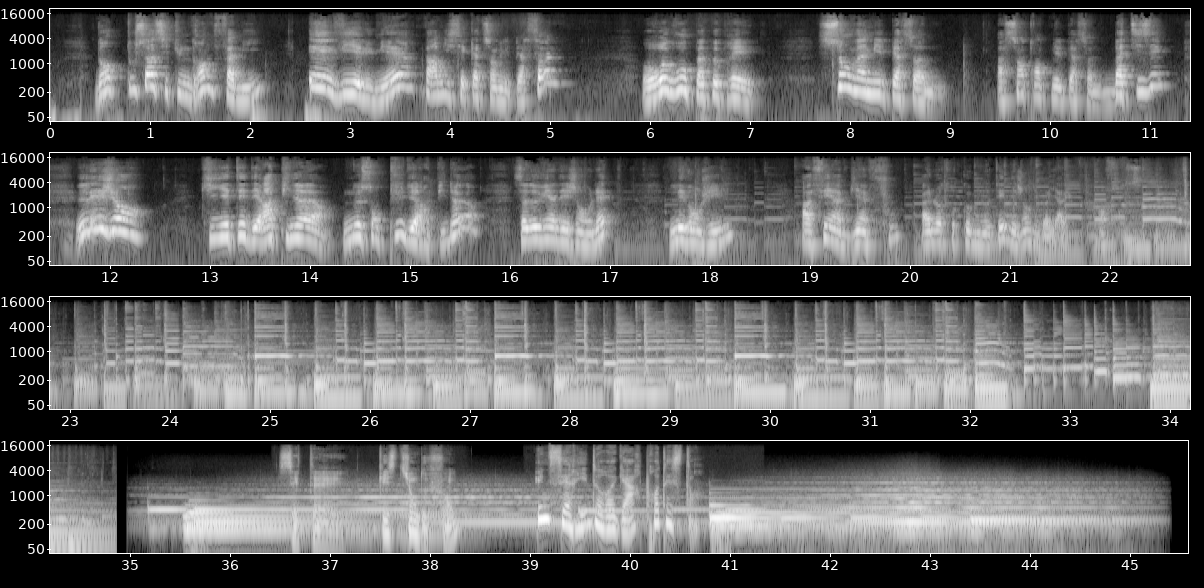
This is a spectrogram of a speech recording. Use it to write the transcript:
Donc, tout ça, c'est une grande famille. Et Vie et Lumière, parmi ces 400 000 personnes, on regroupe à peu près 120 000 personnes à 130 000 personnes baptisées. Les gens qui étaient des rapineurs ne sont plus des rapineurs, ça devient des gens honnêtes. L'évangile a fait un bien fou à notre communauté des gens du voyage en France. Question de fond, une série de regards protestants.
